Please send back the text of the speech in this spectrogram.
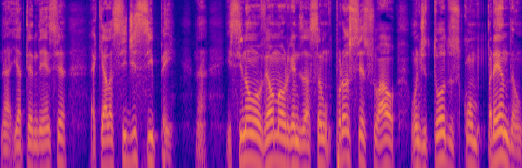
Né? E a tendência é que elas se dissipem. Né? E se não houver uma organização processual onde todos compreendam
